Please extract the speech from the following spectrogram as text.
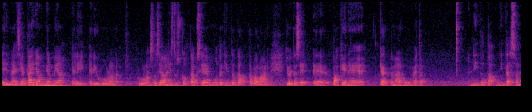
erinäisiä päihdeongelmia, eli, eli Ruulla on, Ruulla on sellaisia ahdistuskohtauksia ja muutakin tota, tavallaan, joita se ää, pakenee käyttämään huumeita. Niin, tota, niin tässä on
